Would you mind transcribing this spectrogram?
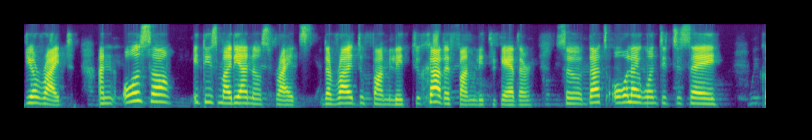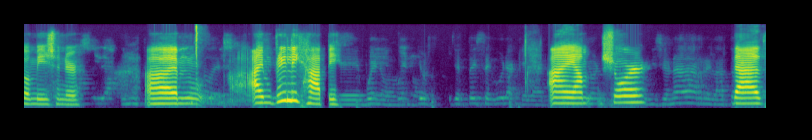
your right. And also it is Mariano's rights, the right to family, to have a family together. So that's all I wanted to say, Commissioner. Um, I'm really happy. I am sure that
